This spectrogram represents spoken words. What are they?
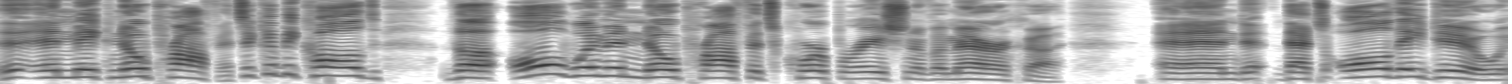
and make no profits. It could be called the All Women No Profits Corporation of America. And that's all they do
